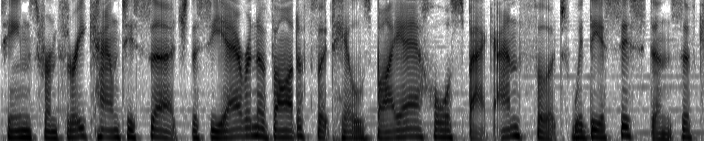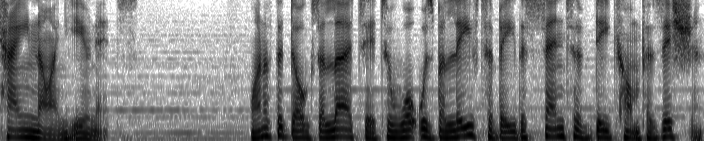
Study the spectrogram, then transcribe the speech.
Teams from three counties searched the Sierra Nevada foothills by air, horseback, and foot with the assistance of canine units. One of the dogs alerted to what was believed to be the scent of decomposition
